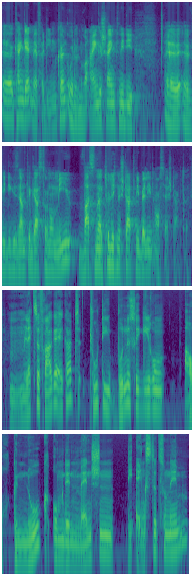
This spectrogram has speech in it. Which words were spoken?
äh, kein Geld mehr verdienen können oder nur eingeschränkt wie die äh, äh, wie die gesamte Gastronomie, was natürlich eine Stadt wie Berlin auch sehr stark trifft. Hm, letzte Frage, Eckert. Tut die Bundesregierung auch genug, um den Menschen die Ängste zu nehmen?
